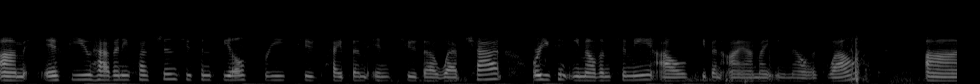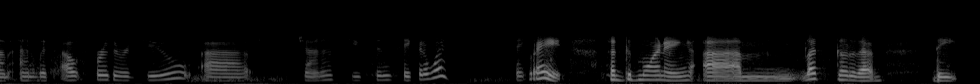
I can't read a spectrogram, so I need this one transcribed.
Um, if you have any questions, you can feel free to type them into the web chat or you can email them to me. I'll keep an eye on my email as well. Um, and without further ado, uh, Janice, you can take it away. Thanks. Great. Uh, good morning. Um, let's go to the the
